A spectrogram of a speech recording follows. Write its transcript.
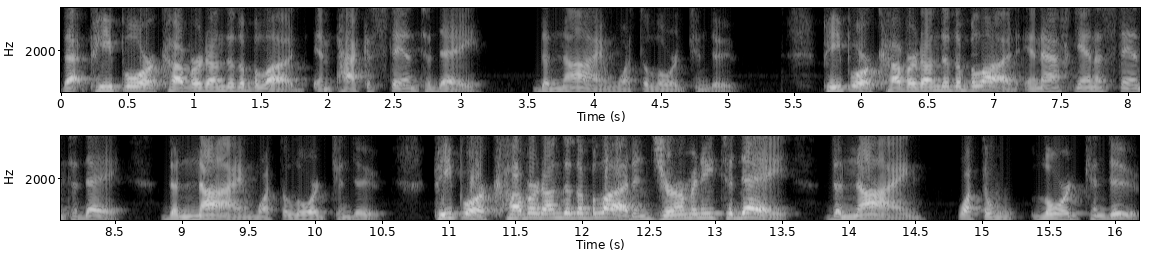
that people are covered under the blood in Pakistan today, denying what the Lord can do. People are covered under the blood in Afghanistan today, denying what the Lord can do. People are covered under the blood in Germany today, denying what the Lord can do.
